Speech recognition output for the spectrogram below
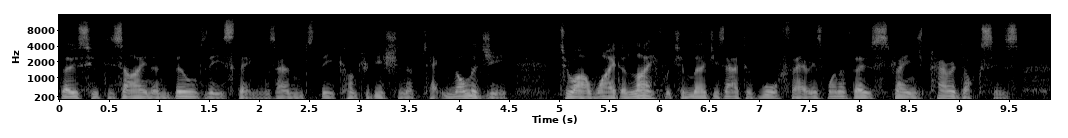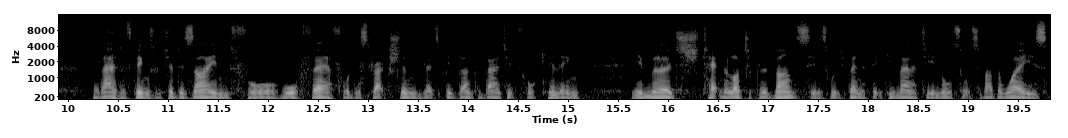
those who design and build these things and the contribution of technology to our wider life, which emerges out of warfare, is one of those strange paradoxes that out of things which are designed for warfare, for destruction, let's be blunt about it, for killing, emerge technological advances which benefit humanity in all sorts of other ways.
